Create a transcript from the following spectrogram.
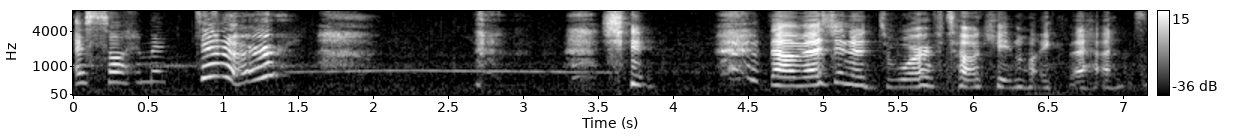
I saw him at dinner! she, now imagine a dwarf talking like that.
